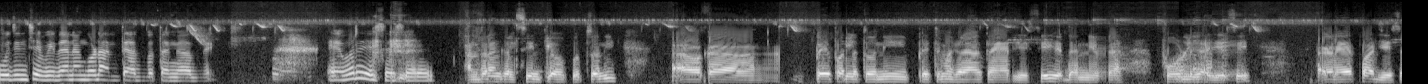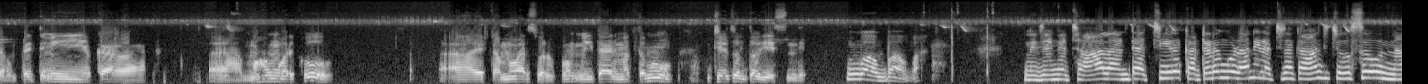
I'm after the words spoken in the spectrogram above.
పూజించే విధానం కూడా అంతే అద్భుతంగా ఉంది. ఎవరు చేశారు సార్ అందరం కలిసి ఇంట్లో కూర్చొని ఒక పేపర్లతోని ప్రతిమగా తయారు చేసి దాన్ని ఒక ఫోల్డ్గా చేసి అక్కడ ఏర్పాటు చేసాం ప్రతి ఈ యొక్క ఆ, మొహం వరకు ఆ యొక్క అమ్మవారి స్వరూపం మిగతాది మొత్తము చేతులతో చేసింది. బాబా నిజంగా చాలా. అంటే ఆ చీర కట్టడం కూడా నేను వచ్చిన కాంచి చూస్తూ ఉన్నా.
